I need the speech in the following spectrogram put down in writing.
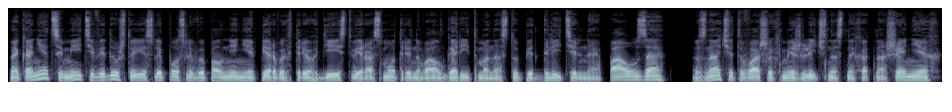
Наконец, имейте в виду, что если после выполнения первых трех действий рассмотренного алгоритма наступит длительная пауза, значит, в ваших межличностных отношениях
